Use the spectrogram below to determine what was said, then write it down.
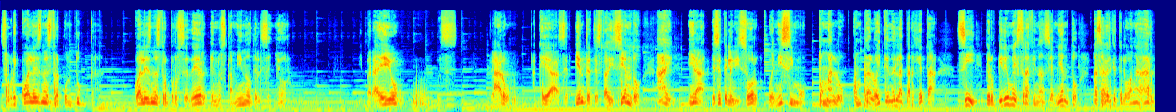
sobre cuál es nuestra conducta cuál es nuestro proceder en los caminos del Señor. Y para ello, pues claro, aquella serpiente te está diciendo, ay, mira, ese televisor, buenísimo, tómalo, cómpralo, ahí tienes la tarjeta. Sí, pero pide un extrafinanciamiento. Vas a ver que te lo van a dar.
